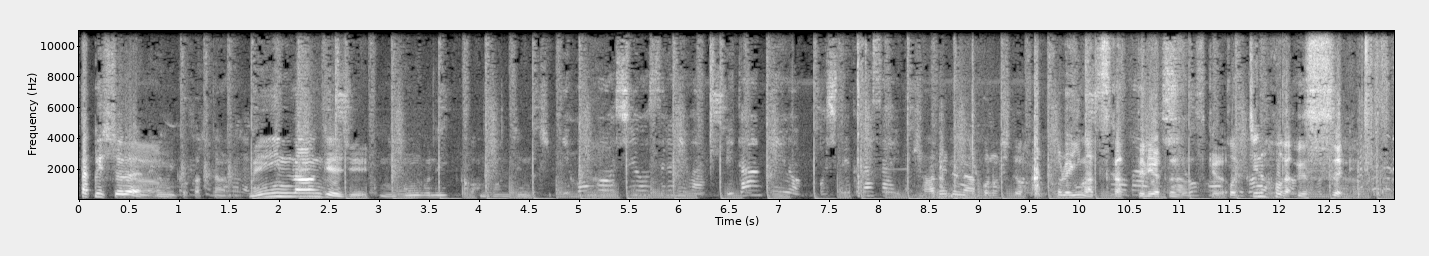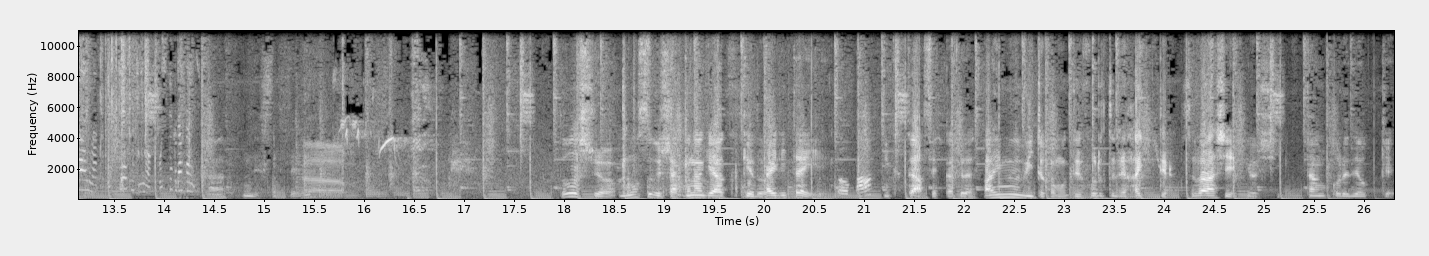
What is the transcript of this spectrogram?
全く一緒だよね、海とかってのはメインランゲージ、日本語でいいか。日本人だし。日本語を使用するにはリターンキーを押してください喋るな、この人。これ今使ってるやつなんですけど、こっちの方が薄い。なんですって。どうしよう。もうすぐ尺投げ開くけど、入りたい？そうか行くか、せっかくだし。iMovie とかもデフォルトで入ってる。素晴らしい。よし、一旦これで OK。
